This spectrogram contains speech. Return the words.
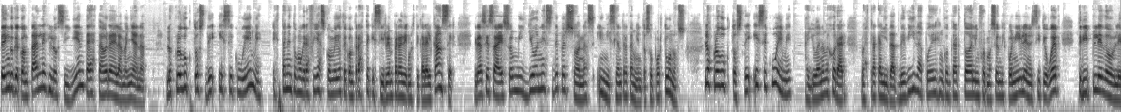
tengo que contarles lo siguiente a esta hora de la mañana. Los productos de SQM están en tomografías con medios de contraste que sirven para diagnosticar el cáncer. Gracias a eso, millones de personas inician tratamientos oportunos. Los productos de SQM ayudan a mejorar nuestra calidad de vida. Puedes encontrar toda la información disponible en el sitio web www.sqm.com.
